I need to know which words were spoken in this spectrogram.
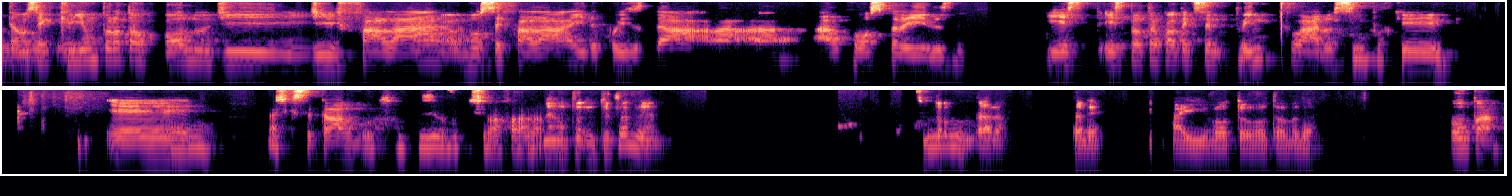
Então você cria um protocolo de, de falar, você falar e depois dar a, a voz para eles. Né? E esse, esse protocolo tem que ser bem claro, assim, porque é... Acho que você travou. Mas eu vou continuar falando. Não, eu tô, eu tô te ouvindo. Pera, pera aí. voltou, voltou, voltou. Opa,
